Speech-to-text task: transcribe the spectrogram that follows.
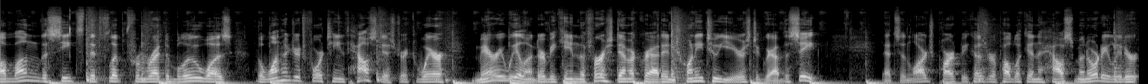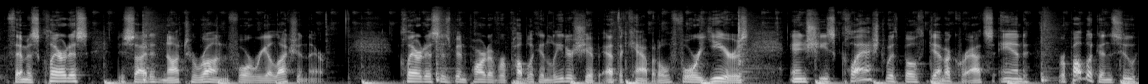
Among the seats that flipped from red to blue was the 114th House District, where Mary Welander became the first Democrat in 22 years to grab the seat. That's in large part because Republican House Minority Leader Themis Klarides decided not to run for re election there. Klarides has been part of Republican leadership at the Capitol for years, and she's clashed with both Democrats and Republicans who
